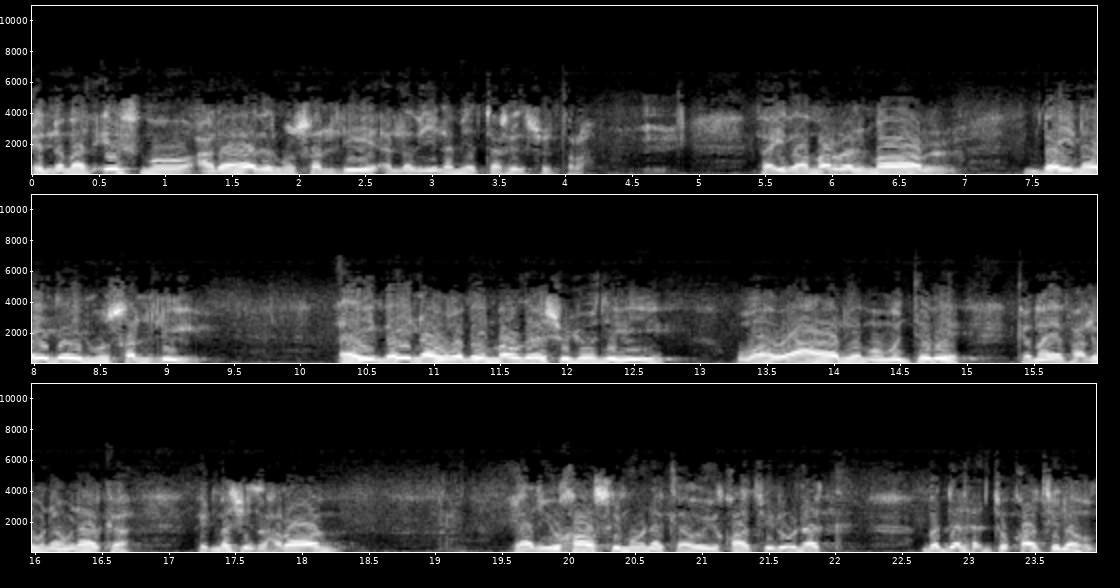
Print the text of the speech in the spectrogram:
إنما الإثم على هذا المصلي الذي لم يتخذ سترة. فإذا مر المار بين يدي المصلي أي بينه وبين موضع سجوده وهو عالم ومنتبه كما يفعلون هناك في المسجد الحرام. يعني يخاصمونك ويقاتلونك بدل أن تقاتلهم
